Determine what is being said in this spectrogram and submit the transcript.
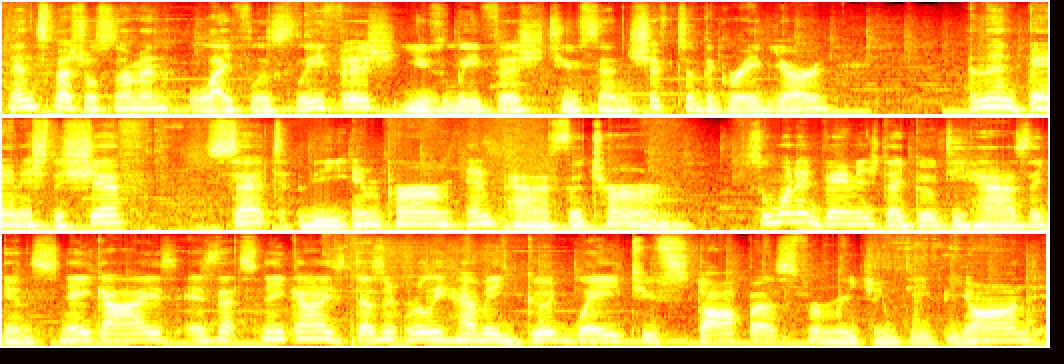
then special summon Lifeless Leafish, use Leafish to send Shift to the graveyard, and then banish the Shift, set the Imperm, and pass the turn. So one advantage that Ghoti has against Snake Eyes is that Snake Eyes doesn't really have a good way to stop us from reaching Deep Beyond.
